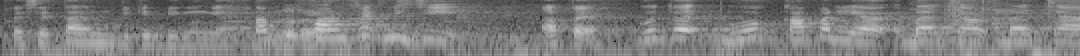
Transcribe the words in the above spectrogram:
plesetan bikin bingung ya. tapi fun fact nih Ci Apa ya? gue tuh gue kapan ya baca baca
